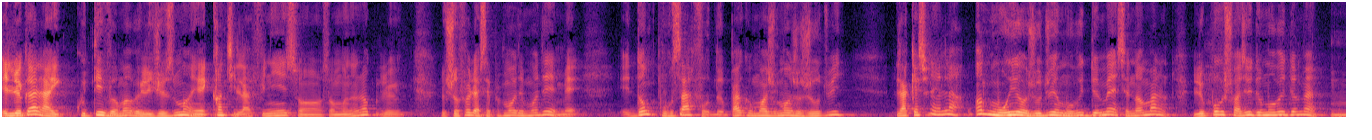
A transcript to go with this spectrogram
Et, le gars l'a écouté vraiment religieusement. Et quand il a fini son, monologue, le, le chauffeur lui a simplement demandé Mais et donc, pour ça, il ne faudrait pas que moi je mange aujourd'hui. La question est là. Entre mourir aujourd'hui et mourir demain, c'est normal. Le pauvre choisit de mourir demain. Mm.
